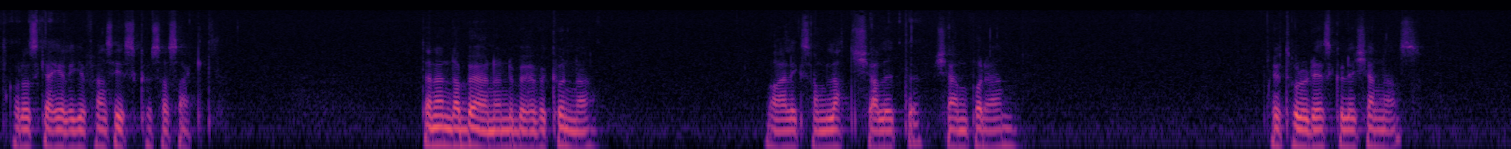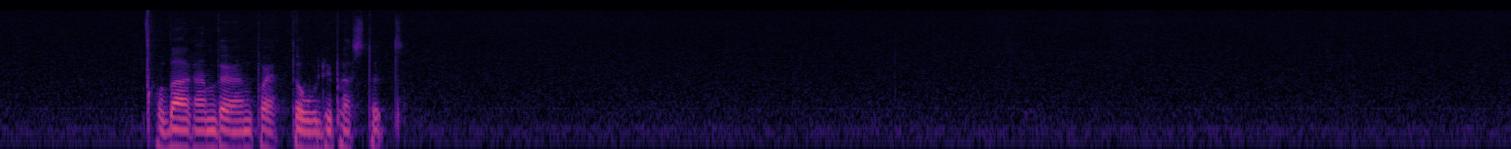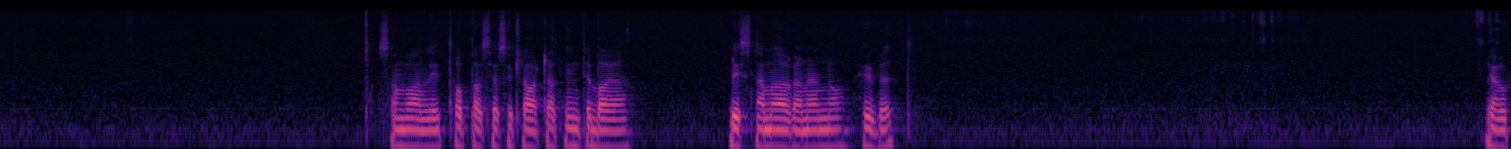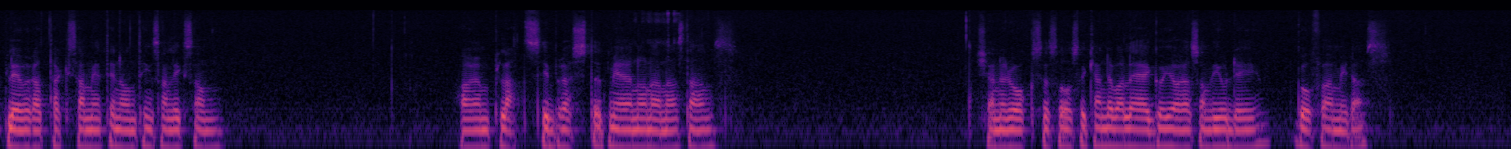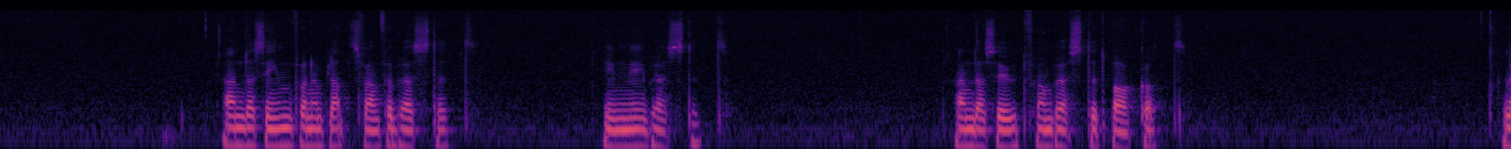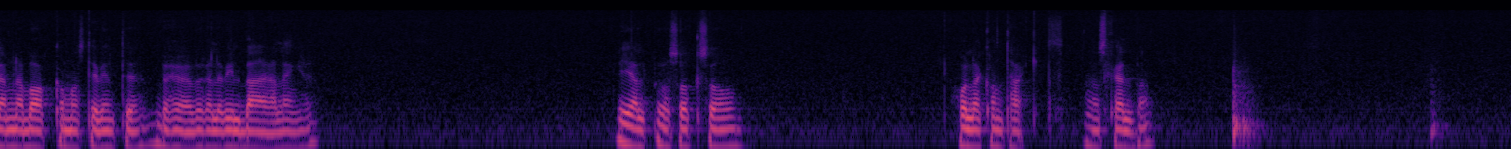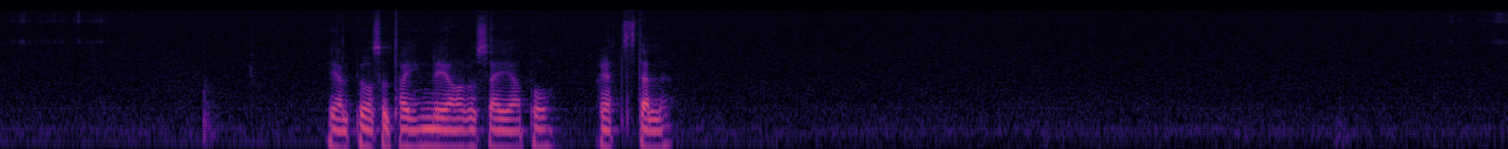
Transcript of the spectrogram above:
Och då ska helige Franciscus ha sagt den enda bönen du behöver kunna bara liksom latcha lite, känn på den. Hur tror du det skulle kännas? Och bära en bön på ett ord i bröstet. Som vanligt hoppas jag såklart att ni inte bara Lyssna med öronen och huvudet. Jag upplever att tacksamhet är någonting som liksom har en plats i bröstet mer än någon annanstans. Känner du också så, så kan det vara läge att göra som vi gjorde i går förmiddags. Andas in från en plats framför bröstet, in i bröstet. Andas ut från bröstet bakåt. Lämna bakom oss det vi inte behöver eller vill bära längre. Det hjälper oss också att hålla kontakt med oss själva. Det hjälper oss att ta in det jag har att säga på rätt ställe.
